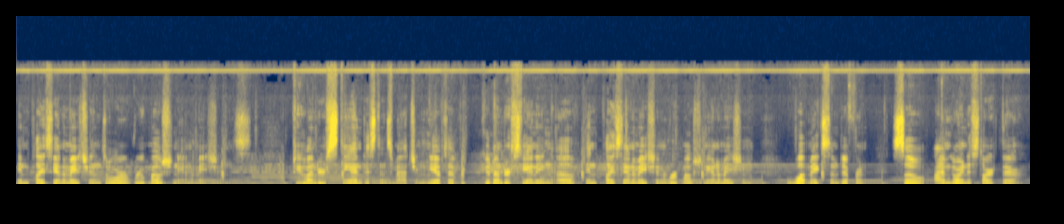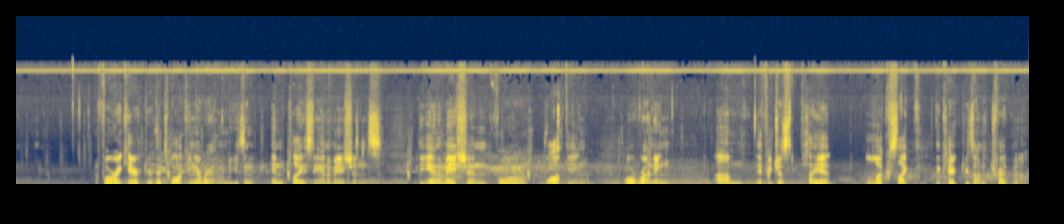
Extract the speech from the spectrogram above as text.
in-place animations or root motion animations to understand distance matching, you have to have a good understanding of in-place animation, root motion animation, what makes them different. So I'm going to start there. For a character that's walking around using in-place animations, the animation for walking or running, um, if you just play it, looks like the character's on a treadmill.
